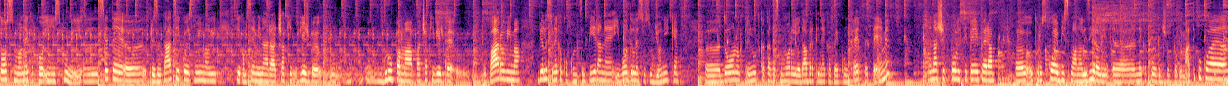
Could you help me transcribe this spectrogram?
to smo nekako i ispunili. E, sve te prezentacije koje smo imali tijekom seminara, čak i vježbe u grupama, pa čak i vježbe u parovima, bile su nekako koncipirane i vodile su sudionike do onog trenutka kada smo morali odabrati nekakve konkretne teme našeg policy papera e, kroz koje bismo analizirali e, nekakvu određenu problematiku koja e,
